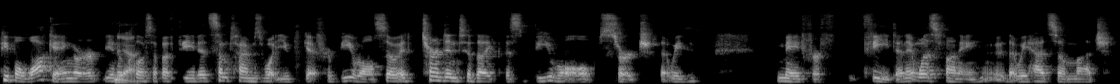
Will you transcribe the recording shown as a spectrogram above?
people walking or you know Yeah. close up of feet. It's sometimes what you get for B-roll. So it turned into like this B-roll search that we made for feet, and it was funny that we had so much.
